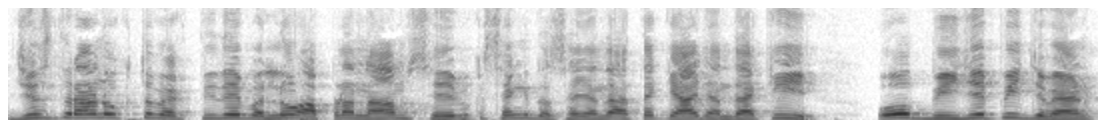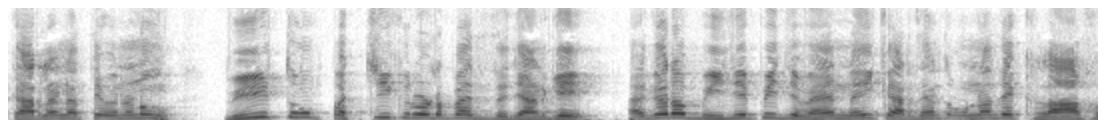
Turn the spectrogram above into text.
ਜਿਸ ਦੌਰਾਨ ਉਕਤ ਵਿਅਕਤੀ ਦੇ ਵੱਲੋਂ ਆਪਣਾ ਨਾਮ ਸੇਵਕ ਸਿੰਘ ਦੱਸਿਆ ਜਾਂਦਾ ਅਤੇ ਕਿਹਾ ਜਾਂਦਾ ਕਿ ਉਹ ਬੀਜੇਪੀ ਜੁਆਇਨ ਕਰ ਲੈਣ ਅਤੇ ਉਹਨਾਂ ਨੂੰ 20 ਤੋਂ 25 ਕਰੋੜ ਰੁਪਏ ਦਿੱਤੇ ਜਾਣਗੇ। ਅਗਰ ਉਹ ਬੀਜੇਪੀ ਜੁਆਇਨ ਨਹੀਂ ਕਰਦੇ ਹਨ ਤਾਂ ਉਹਨਾਂ ਦੇ ਖਿਲਾਫ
